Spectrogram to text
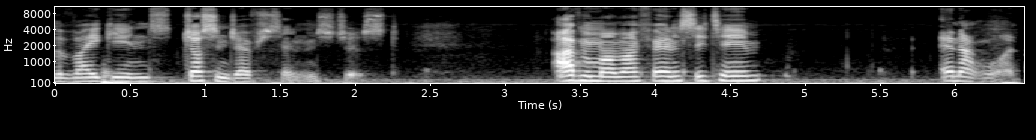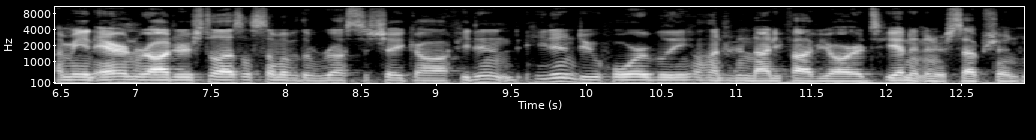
the Vikings, Justin Jefferson is just. I have him on my fantasy team, and I won. I mean, Aaron Rodgers still has some of the rust to shake off. He didn't he didn't do horribly, 195 yards. He had an interception,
